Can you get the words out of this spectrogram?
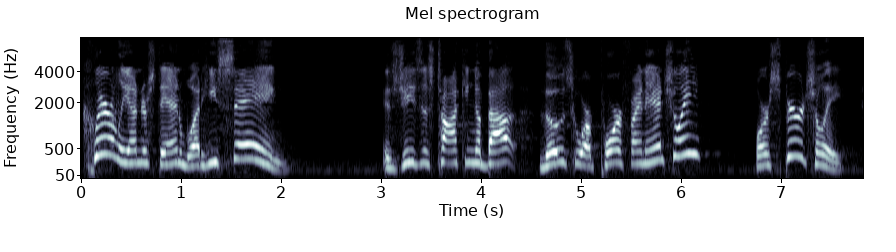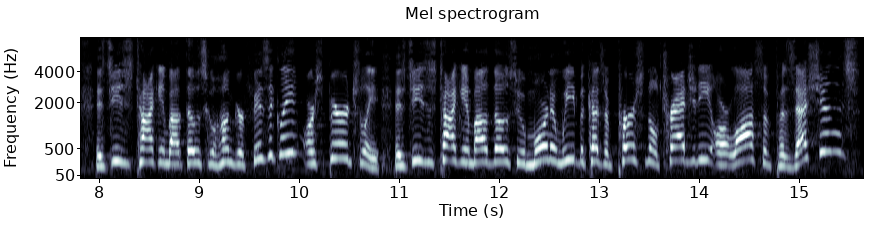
clearly understand what he's saying. Is Jesus talking about those who are poor financially or spiritually? Is Jesus talking about those who hunger physically or spiritually? Is Jesus talking about those who mourn and weep because of personal tragedy or loss of possessions?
